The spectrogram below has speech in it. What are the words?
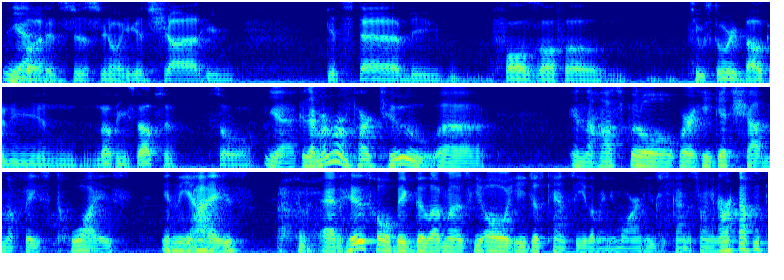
yeah, But it's just, you know, he gets shot, he gets stabbed, he falls off a two story balcony and nothing stops him. So yeah. Because I remember in part two, uh, in the hospital where he gets shot in the face twice in the eyes. and his whole big dilemma is he oh he just can't see them anymore and he's just kind of swinging around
